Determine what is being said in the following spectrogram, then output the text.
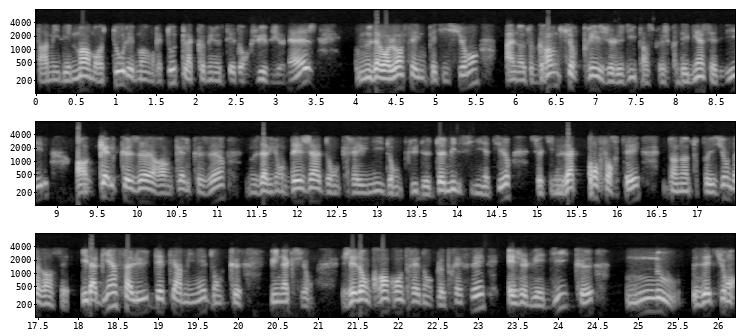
parmi les membres tous les membres et toute la communauté donc juive lyonnaise nous avons lancé une pétition. À notre grande surprise, je le dis parce que je connais bien cette ville, en quelques heures, en quelques heures, nous avions déjà donc réuni donc plus de 2000 signatures, ce qui nous a conforté dans notre position d'avancer. Il a bien fallu déterminer donc une action. J'ai donc rencontré donc le préfet et je lui ai dit que nous étions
